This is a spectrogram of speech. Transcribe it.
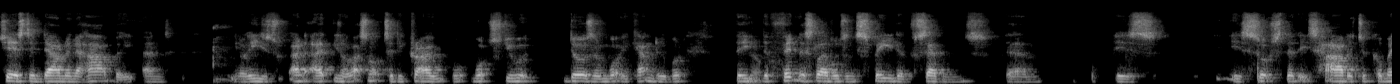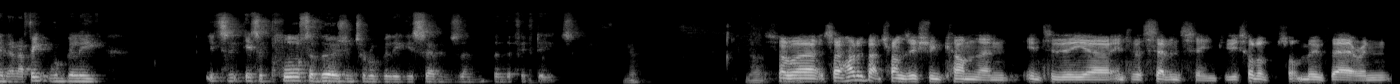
chased him down in a heartbeat. And you know, he's and I, you know that's not to decry what Stuart does and what he can do, but the, no. the fitness levels and speed of sevens um, is is such that it's harder to come in. And I think rugby league, it's a, it's a closer version to rugby league is sevens than than the 15s. Yeah. No. So, uh, so how did that transition come then into the uh, into the seven scene? Did you sort of sort of move there and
